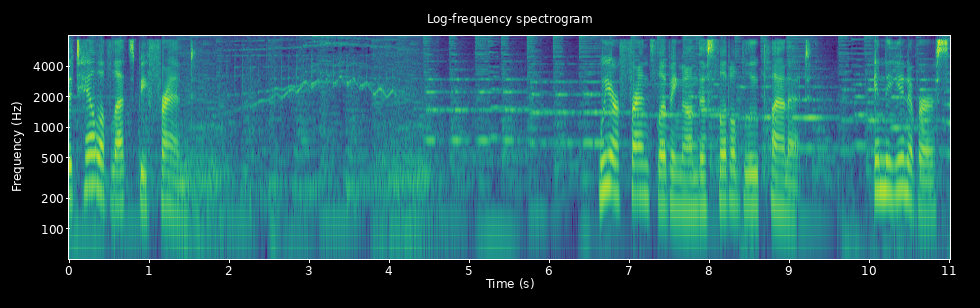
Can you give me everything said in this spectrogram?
The tale of Let's Be Friend. We are friends living on this little blue planet. In the universe,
